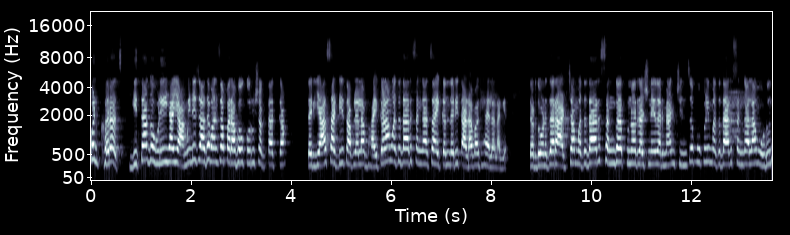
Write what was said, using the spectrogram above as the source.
पण खरंच गीता गवळी ह्या यामिनी जाधवांचा पराभव करू शकतात का? तर यासाठीच आपल्याला भायखळा मतदारसंघाचा एकंदरीत आढावा घ्यायला लागेल. तर दोन हजार आठच्या मतदारसंघ पुनर्रचनेदरम्यान चिंचपोकळी मतदारसंघाला मोडून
